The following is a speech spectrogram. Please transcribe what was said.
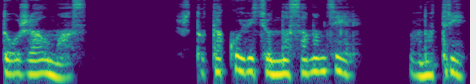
тоже алмаз. Что такое ведь он на самом деле? Внутри.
